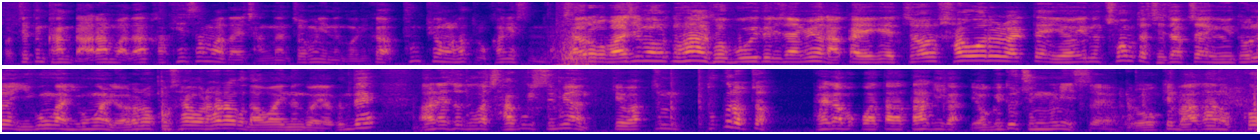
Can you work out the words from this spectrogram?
어쨌든 각 나라마다 각 회사마다의 장단점은 있는 거니까 품평을 하도록 하겠습니다. 자 그리고 마지막으로 또 하나 더 보여드리자면 아까 얘기했죠? 샤워를 할 때 여기는 처음부터 제작자의 의도는 이 공간 이 공간을 열어놓고 샤워를 하라고 나와 있는 거예요. 근데 안에서 누가 자고 있으면 이게 막좀 부끄럽죠 발가벗고 왔다 갔다 하기가 여기도 중문이 있어요 이렇게 막아놓고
